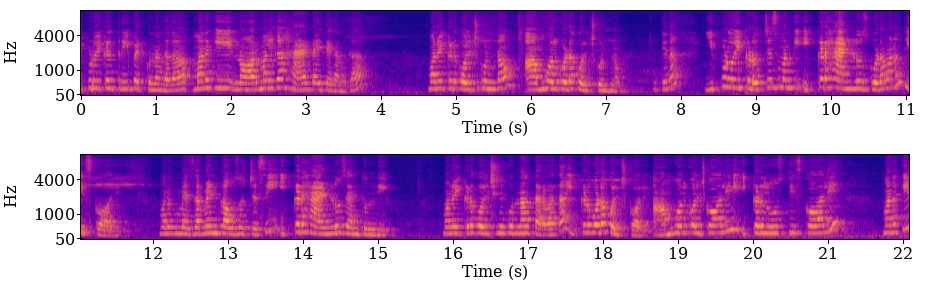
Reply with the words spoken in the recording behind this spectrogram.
ఇప్పుడు ఇక్కడ త్రీ పెట్టుకున్నాం కదా మనకి నార్మల్గా హ్యాండ్ అయితే కనుక మనం ఇక్కడ కొలుచుకుంటాం ఆమ్ హోల్ కూడా కొలుచుకుంటున్నాం. ఓకేనా ఇప్పుడు ఇక్కడ వచ్చేసి మనకి ఇక్కడ హ్యాండ్ లూజ్ కూడా మనం తీసుకోవాలి. మనకు మెజర్మెంట్ బ్లౌజ్ వచ్చేసి ఇక్కడ హ్యాండ్ లూజ్ ఎంత ఉంది? మనం ఇక్కడ కొలుచుకున్న తర్వాత ఇక్కడ కూడా కొలుచుకోవాలి. ఆమ్ హోల్ కొలుచుకోవాలి ఇక్కడ లూజ్ తీసుకోవాలి. మనకి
